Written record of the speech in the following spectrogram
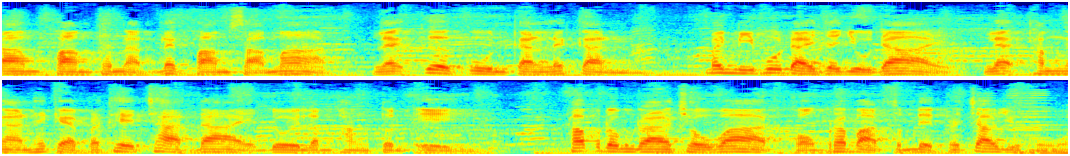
ตามความถนัดและความสามารถ และเกื้อกูลกันและกัน ไม่มีผู้ใดจะอยู่ได้ และทำงานให้แก่ประเทศชาติได้โดยลำพังตนเอง พระบรมราโชวาทของพระบาทสมเด็จพระเจ้าอยู่หัว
